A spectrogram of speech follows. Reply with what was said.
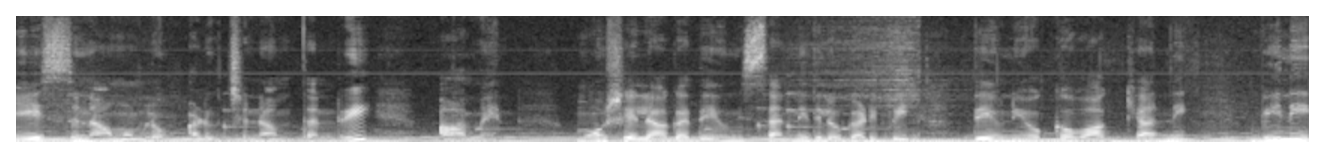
ఏసు నామంలో అడుగుచున్నాం తండ్రి. ఆమెన్. మోషేలాగా దేవుని సన్నిధిలో గడిపి దేవుని యొక్క వాక్యాన్ని విని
